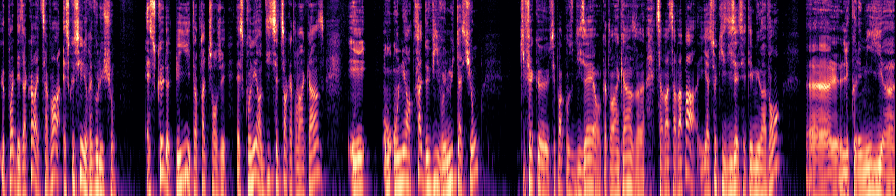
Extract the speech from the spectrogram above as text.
Le point de désaccord est de savoir est-ce que c'est une révolution? Est-ce que notre pays est en train de changer? Est-ce qu'on est en 1795 et on, est en train de vivre une mutation qui fait que c'est pas qu'on se disait en 95 euh, ça va ça va pas. Il y a ceux qui se disaient c'était mieux avant euh, l'économie euh,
